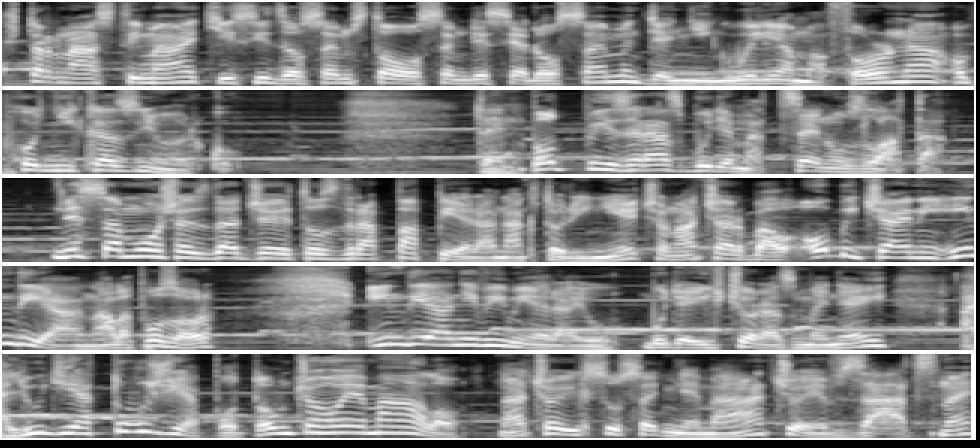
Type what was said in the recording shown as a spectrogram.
14. maj 1888, denník Williama Thorna, obchodníka z New Yorku. Ten podpis raz bude mať cenu zlata. Dnes sa môže zdať, že je to zdra papiera, na ktorý niečo načarbal obyčajný indián, ale pozor, indiáni vymierajú, bude ich čoraz menej a ľudia túžia po tom, čoho je málo, na čo ich sused nemá, čo je vzácne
